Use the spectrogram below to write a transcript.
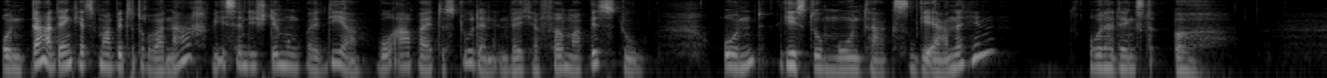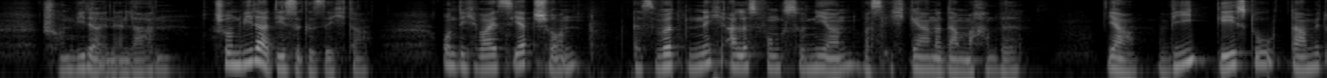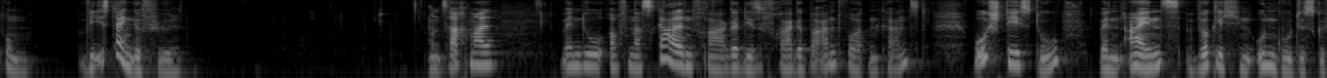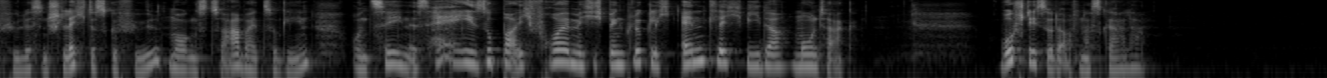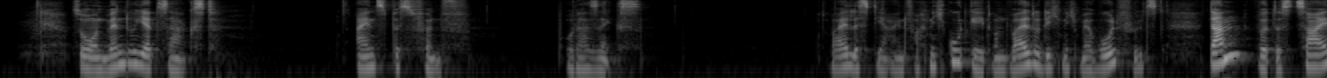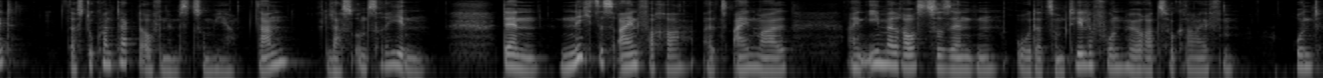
Und da denk jetzt mal bitte drüber nach, wie ist denn die Stimmung bei dir? Wo arbeitest du denn? In welcher Firma bist du? Und gehst du montags gerne hin? Oder denkst, oh, schon wieder in den Laden, schon wieder diese Gesichter. Und ich weiß jetzt schon, es wird nicht alles funktionieren, was ich gerne da machen will. Ja, wie gehst du damit um? Wie ist dein Gefühl? Und sag mal, wenn du auf einer Skalenfrage diese Frage beantworten kannst, wo stehst du, wenn eins wirklich ein ungutes Gefühl ist, ein schlechtes Gefühl, morgens zur Arbeit zu gehen, und zehn ist, hey, super, ich freue mich, ich bin glücklich, endlich wieder Montag. Wo stehst du da auf einer Skala? So, und wenn du jetzt sagst, 1 bis 5 oder 6, weil es dir einfach nicht gut geht und weil du dich nicht mehr wohlfühlst, dann wird es Zeit, dass du Kontakt aufnimmst zu mir. Dann lass uns reden. Denn nichts ist einfacher, als einmal ein E-Mail rauszusenden oder zum Telefonhörer zu greifen und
